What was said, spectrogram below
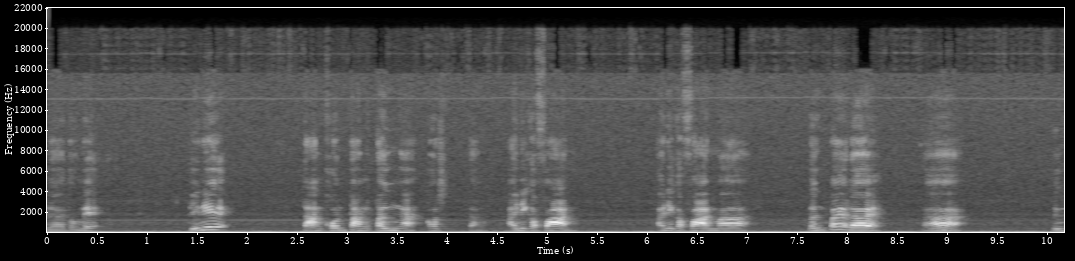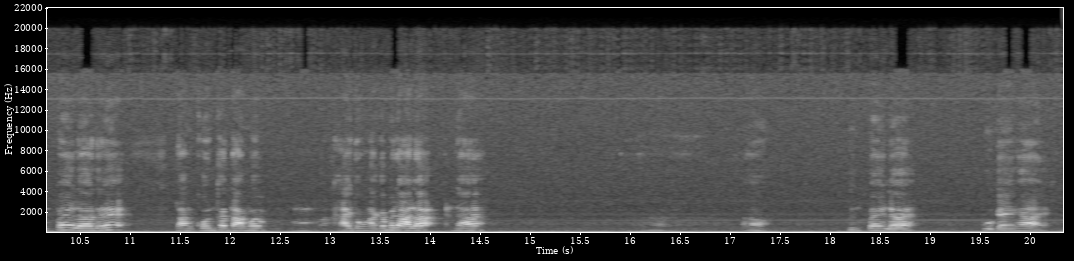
เลยตรงนี้ ทีนี้ต่างคนต่างตึงอะก็ต่างไอ้นี่ก็ฟานไอ้นี่ก็ฟานมา ตึงเป๊ะเลยอ่าตึงเป๊ะเลยตรงนี้ต่างคนก็ต่างว่าให้ตรงไหนก็ไม่ได้ล้วนะอ่าอ้าวตึงเป๊ะเลย พูดง่ายๆ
